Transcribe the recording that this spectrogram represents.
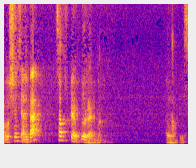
অবশ্যই চ্যানেলটা সাবস্ক্রাইব করে রাখবা। আল্লাহ হাফিজ।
